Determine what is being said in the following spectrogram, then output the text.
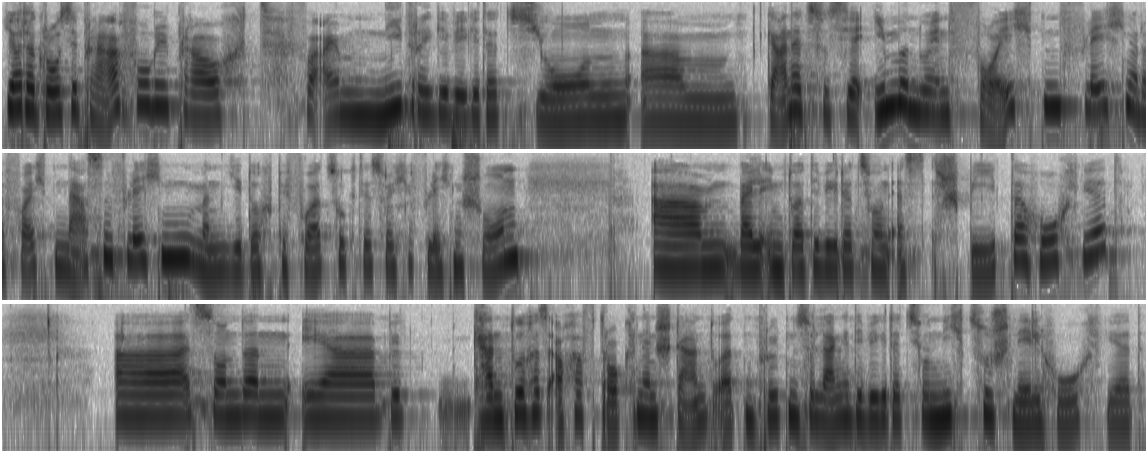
Ja, der große Brachvogel braucht vor allem niedrige Vegetation, ähm, gar nicht so sehr immer nur in feuchten Flächen oder feuchten, nassen Flächen. Man jedoch bevorzugt ja solche Flächen schon, ähm, weil ihm dort die Vegetation erst später hoch wird. Äh, sondern er kann durchaus auch auf trockenen Standorten brüten, solange die Vegetation nicht zu schnell hoch wird.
